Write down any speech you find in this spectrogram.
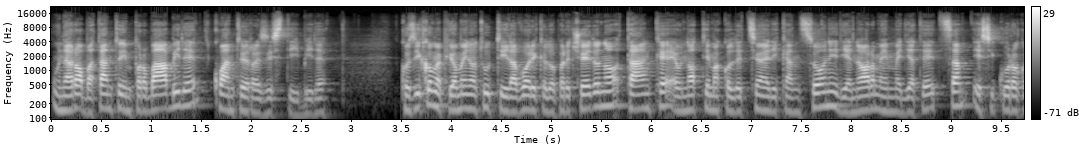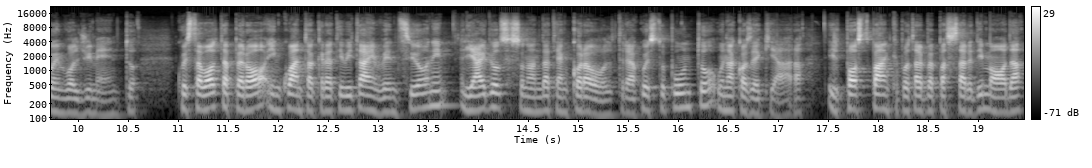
Una roba tanto improbabile quanto irresistibile. Così come più o meno tutti i lavori che lo precedono, Tank è un'ottima collezione di canzoni di enorme immediatezza e sicuro coinvolgimento questa volta però, in quanto a creatività e invenzioni, gli idols sono andati ancora oltre. A questo punto una cosa è chiara, il post-punk potrebbe passare di moda,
